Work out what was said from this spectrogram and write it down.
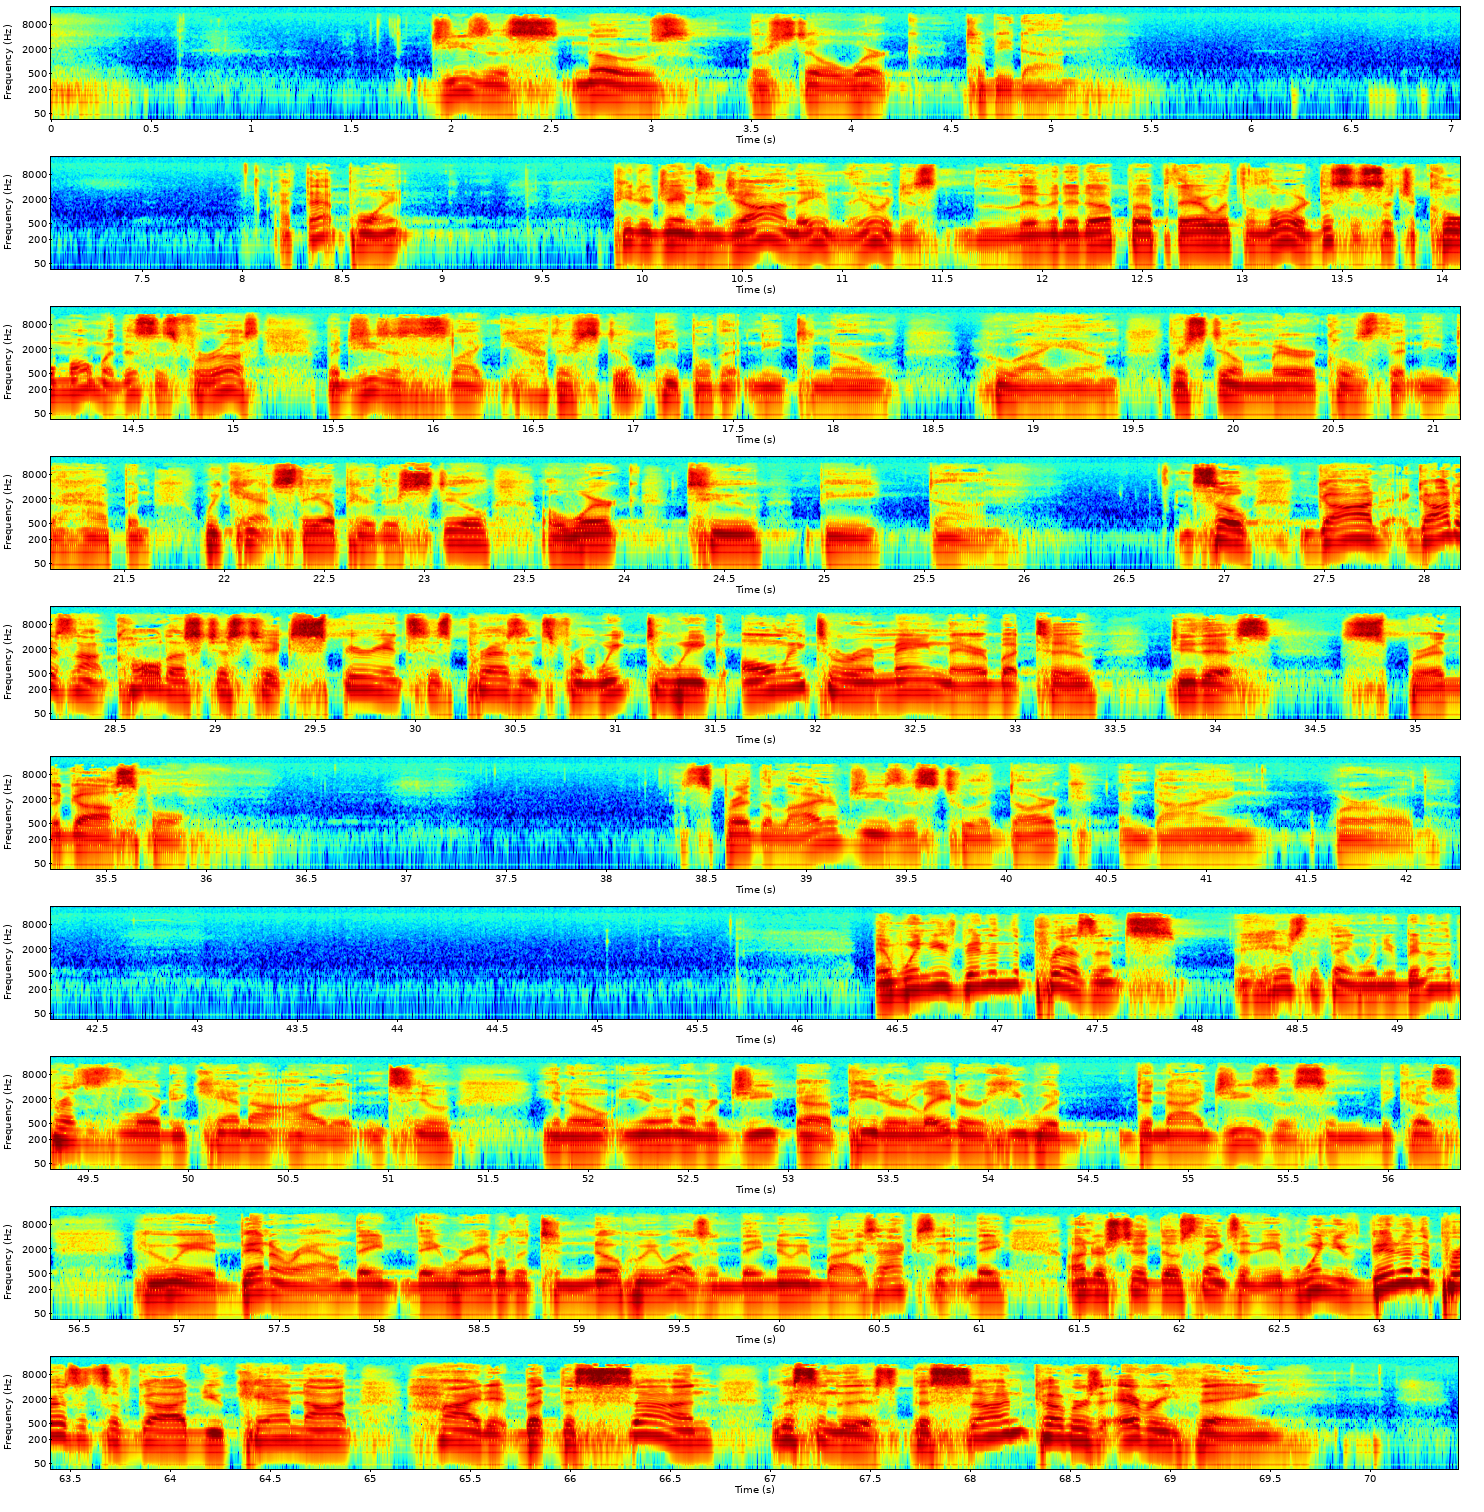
Jesus knows there's still work to be done. At that point, Peter, James, and John, they, they were just living it up up there with the Lord. This is such a cool moment. This is for us. But Jesus is like, yeah, there's still people that need to know who I am. There's still miracles that need to happen. We can't stay up here. There's still a work to be done. And so God God has not called us just to experience his presence from week to week only to remain there but to do this, spread the gospel. And spread the light of Jesus to a dark and dying world. And when you've been in the presence and here's the thing when you've been in the presence of the Lord, you cannot hide it. until you know, you remember G, uh, Peter later, he would deny Jesus. And because who he had been around, they, they were able to, to know who he was. And they knew him by his accent. And they understood those things. And if, when you've been in the presence of God, you cannot hide it. But the sun, listen to this the sun covers everything.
